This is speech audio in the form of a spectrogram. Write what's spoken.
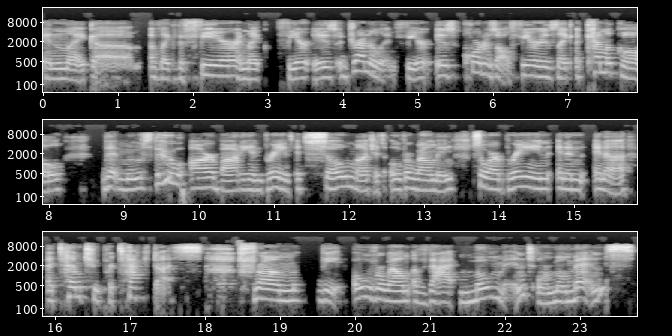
and like um of like the fear and like fear is adrenaline fear is cortisol fear is like a chemical that moves through our body and brains. It's so much it's overwhelming. So our brain in an in a attempt to protect us from the overwhelm of that moment or moments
